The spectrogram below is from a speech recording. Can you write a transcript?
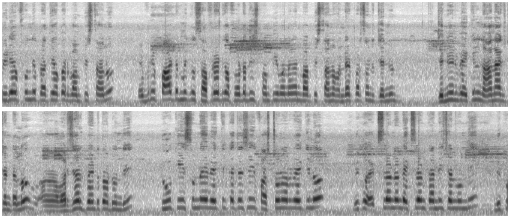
పీడిఎఫ్ ఉంది. ప్రతి ఒక్కటి పంపిస్తాను. ఎవ్రీ పార్ట్ మీకు సపరేట్గా ఫోటో తీసి పంపించమన్నా కానీ పంపిస్తాను. Hundred percent genuine genuine vehicle non accidental original paint తోటి ఉంది. టూ కీస్ ఉన్నాయి వెహికల్కి వచ్చేసి. ఫస్ట్ ఓనర్ వెహికల్ మీకు ఎక్సలెంట్ అంటే ఎక్సలెంట్ కండిషన్ ఉంది. మీకు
